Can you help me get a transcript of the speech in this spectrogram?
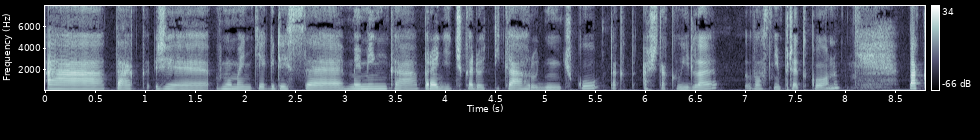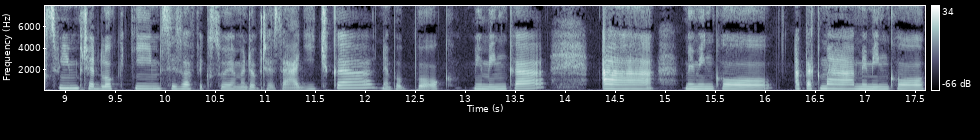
a tak, že v momentě, kdy se miminka, pradička dotýká hrudníčku, tak až takovýhle vlastně předklon. Pak svým předloktím si zafixujeme dobře zádíčka nebo bok miminka a miminko, a tak má miminko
